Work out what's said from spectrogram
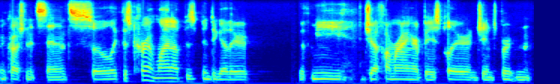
Been crushing it since. So like this current lineup has been together with me, Jeff Hummerang, our bass player, and James Burton.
